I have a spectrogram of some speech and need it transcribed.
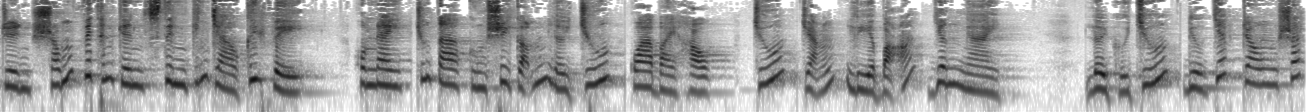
trình Sống với Thánh Kinh xin kính chào quý vị. Hôm nay chúng ta cùng suy gẫm lời Chúa qua bài học Chúa chẳng lìa bỏ dân Ngài. Lời của Chúa được chép trong sách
